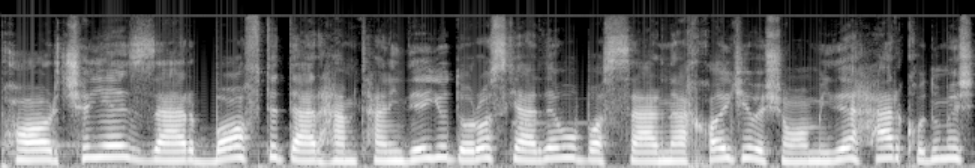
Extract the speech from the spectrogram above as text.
پارچه زربافت در هم تنیده و درست کرده و با سرنخهایی که به شما میده هر کدومش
